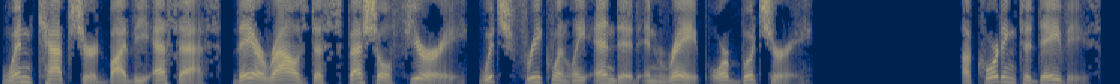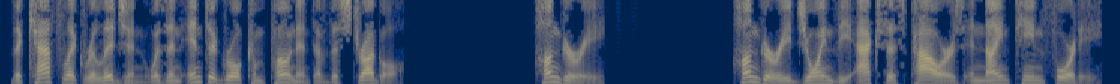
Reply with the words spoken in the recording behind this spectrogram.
When captured by the SS, they aroused a special fury, which frequently ended in rape or butchery. According to Davies, the Catholic religion was an integral component of the struggle. Hungary, Hungary joined the Axis powers in 1940.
